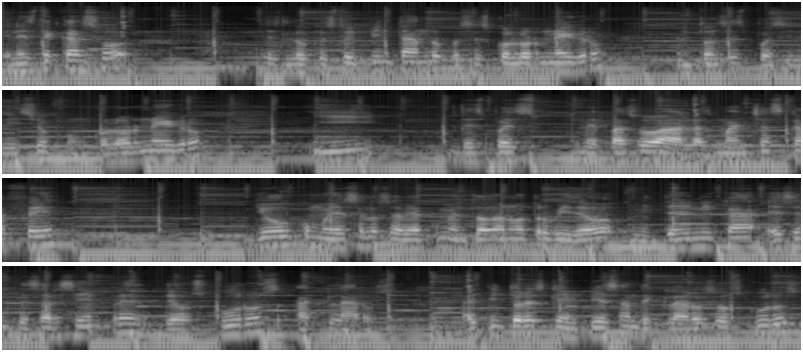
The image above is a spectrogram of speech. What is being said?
En este caso es lo que estoy pintando pues es color negro, entonces pues inicio con color negro y después me paso a las manchas café yo como ya se los había comentado en otro video, mi técnica es empezar siempre de oscuros a claros. Hay pintores que empiezan de claros a oscuros,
